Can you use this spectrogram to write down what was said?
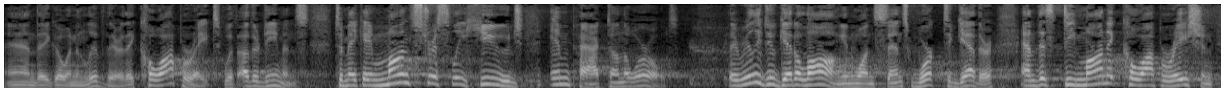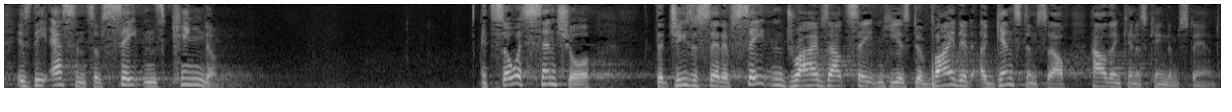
And they go in and live there. They cooperate with other demons to make a monstrously huge impact on the world. They really do get along in one sense, work together, and this demonic cooperation is the essence of Satan's kingdom. It's so essential that Jesus said, if Satan drives out Satan, he is divided against himself. How then can his kingdom stand?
